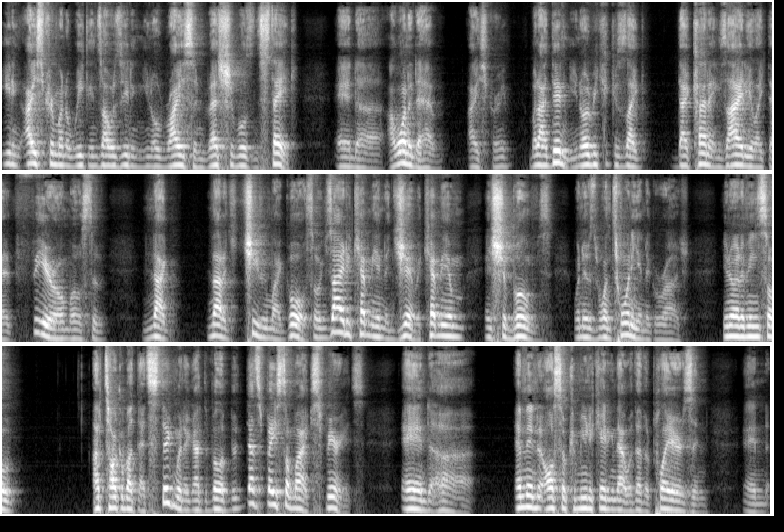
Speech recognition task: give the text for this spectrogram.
eating ice cream on the weekends, I was eating, you know, rice and vegetables and steak. And uh, I wanted to have ice cream, but I didn't, you know, because like that kind of anxiety, like that fear almost of not not achieving my goal. So anxiety kept me in the gym. It kept me in, in shabooms when it was 120 in the garage. You know what I mean? So I talk about that stigma that got developed. But that's based on my experience, and uh, and then also communicating that with other players and and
